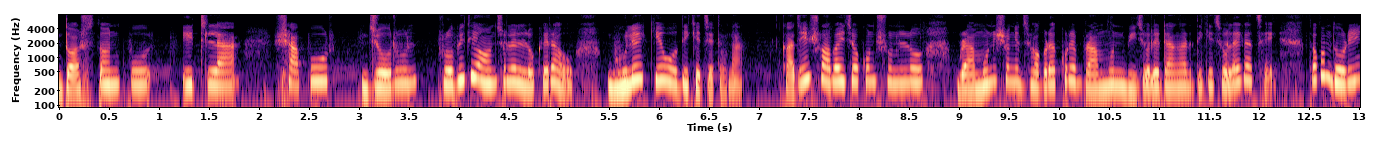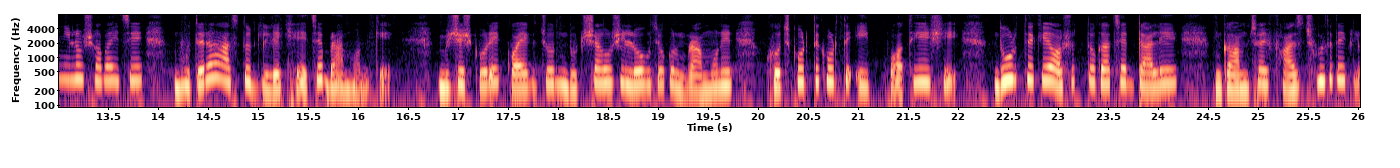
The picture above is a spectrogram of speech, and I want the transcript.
দশতনপুর ইটলা সাপুর জরুল প্রভৃতি অঞ্চলের লোকেরাও ভুলে কেউ ওদিকে যেত না। কাজেই সবাই যখন শুনল ব্রাহ্মণের সঙ্গে ঝগড়া করে ব্রাহ্মণ বিজলে ডাঙার দিকে চলে গেছে, তখন ধরেই নিল সবাই যে ভূতেরা আস্ত গিলে খেয়েছে ব্রাহ্মণকে। বিশেষ করে কয়েকজন দুঃসাহসী লোক যখন ব্রাহ্মণের খোঁজ করতে করতে এই পথে এসে দূর থেকে অসত্য গাছের ডালে গামছায় ফাঁস ঝুলতে দেখল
